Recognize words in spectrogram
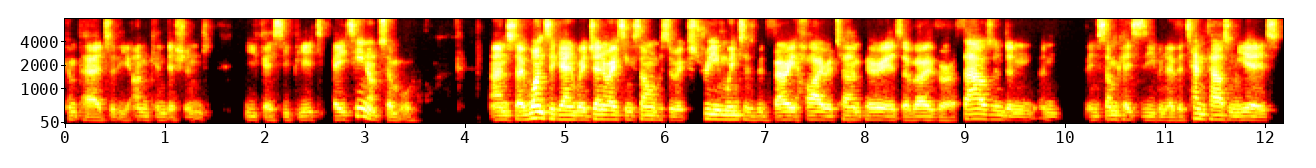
compared to the unconditioned UKCP 18 ensemble. And so once again, we're generating samples of extreme winters with very high return periods of over a thousand and, and in some cases even over 10,000 years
